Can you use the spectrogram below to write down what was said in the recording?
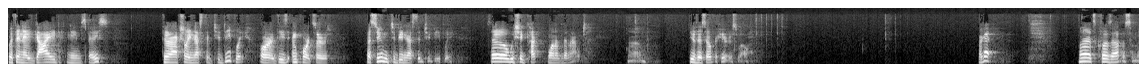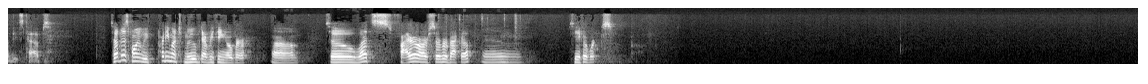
within a guide namespace, they're actually nested too deeply, or these imports are assumed to be nested too deeply. So we should cut one of them out. Um, do this over here as well. Okay, let's close out of some of these tabs. So at this point, we've pretty much moved everything over. Um, so let's fire our server back up and see if it works.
